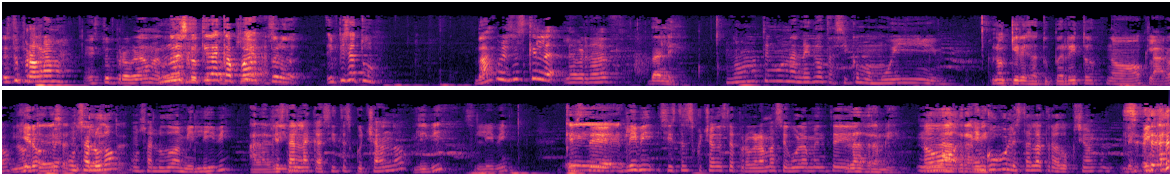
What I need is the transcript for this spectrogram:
Es tu programa. Es tu programa. güey, no es que quiera tú acapar, quieras, pero güey. empieza tú. ¿Va? Pues es que la, la verdad... Dale. No, no tengo una anécdota así como muy... No quieres a tu perrito. No, claro. No Quiero quieres a un tu saludo, perrito. un saludo a mi Libby, A la que Libby. está en la casita escuchando. ¿Libby? Libby. ¿Qué? Este, Libby, si estás escuchando este programa, seguramente. Ládrame. No, Ládrame. en Google está la traducción. Le picas,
